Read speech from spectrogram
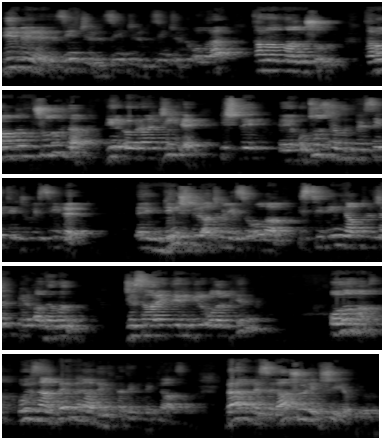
birbirine zincirli zincirli zincirli olarak tamamlanmış olur. Tamamlanmış olur da bir öğrenciyle işte 30 yıllık meslek tecrübesiyle e, geniş bir atölyesi olan, istediğini yaptıracak bir adamın cesaretleri bir olabilir mi? Olamaz. O yüzden fevkalade dikkat etmek lazım. Ben mesela şöyle bir şey yapıyorum.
